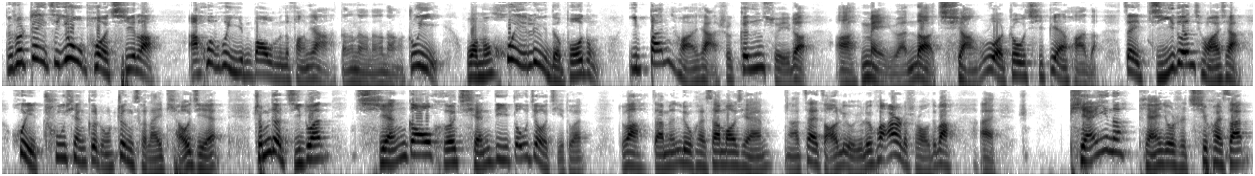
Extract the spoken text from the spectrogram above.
比如说这次又破七了啊，会不会引爆我们的房价？等等等等。注意，我们汇率的波动，一般情况下是跟随着。啊，美元的强弱周期变化的，在极端情况下会出现各种政策来调节。什么叫极端？前高和前低都叫极端，对吧？咱们六块三毛钱啊，再早有有六块二的时候，对吧？哎，便宜呢？便宜就是七块三，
